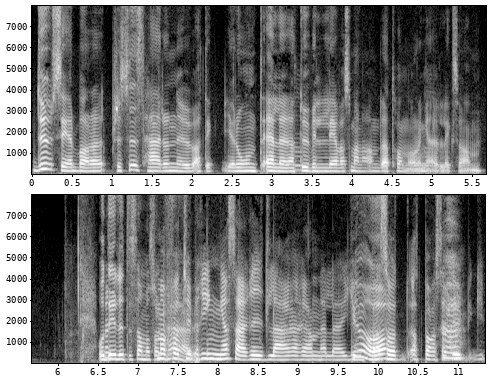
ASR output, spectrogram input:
du ser bara precis här och nu att det gör ont eller att du Mm. vill leva som alla andra tonåringar. Liksom. Och det är lite samma sak man får här. typ ringa så här ridläraren eller gympa, Ja. alltså att- bara säga, du,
